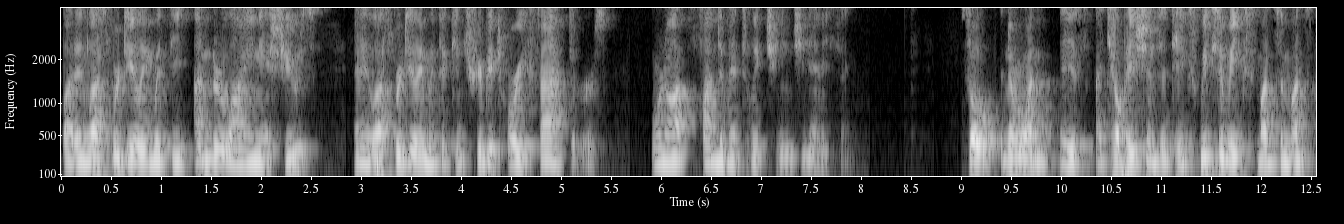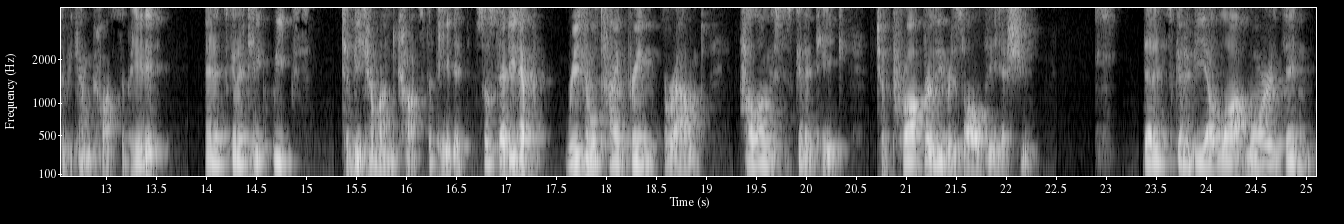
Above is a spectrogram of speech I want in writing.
But unless we're dealing with the underlying issues, and unless we're dealing with the contributory factors, we're not fundamentally changing anything. So, number one is I tell patients it takes weeks and weeks, months and months to become constipated, and it's going to take weeks to become unconstipated. So, setting up reasonable time frame around how long this is going to take to properly resolve the issue. That it's going to be a lot more than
